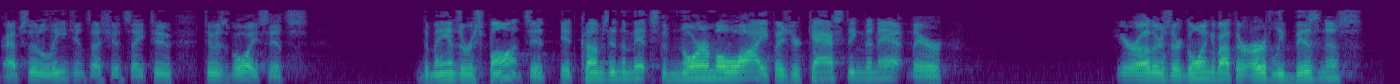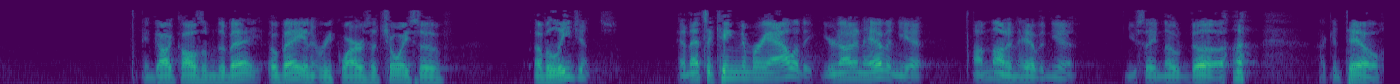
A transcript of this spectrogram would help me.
or absolute allegiance, I should say, to, to His voice. It demands a response. It, it comes in the midst of normal life as you're casting the net. There, here are others, they're going about their earthly business, and God calls them to obey, obey and it requires a choice of, of allegiance. And that's a kingdom reality. You're not in heaven yet. I'm not in heaven yet. You say, no, duh. I can tell.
